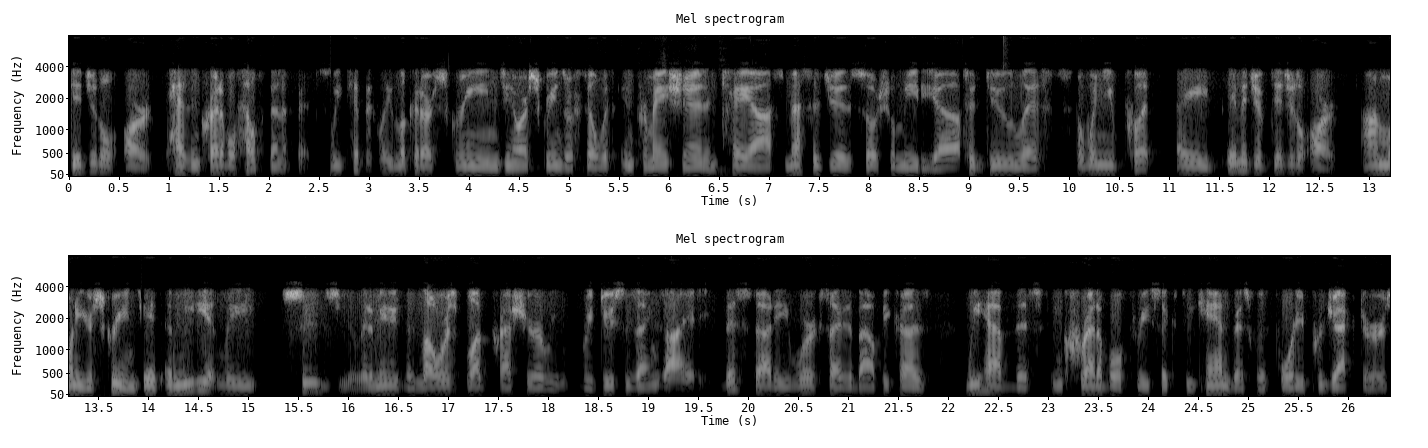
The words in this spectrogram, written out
digital art has incredible health benefits. We typically look at our screens, you know, our screens are filled with information and chaos, messages, social media, to-do lists. But when you put a image of digital art on one of your screens, it immediately soothes you. It immediately lowers blood pressure, re- reduces anxiety. This study we're excited about because we have this incredible 360 canvas with 40 projectors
